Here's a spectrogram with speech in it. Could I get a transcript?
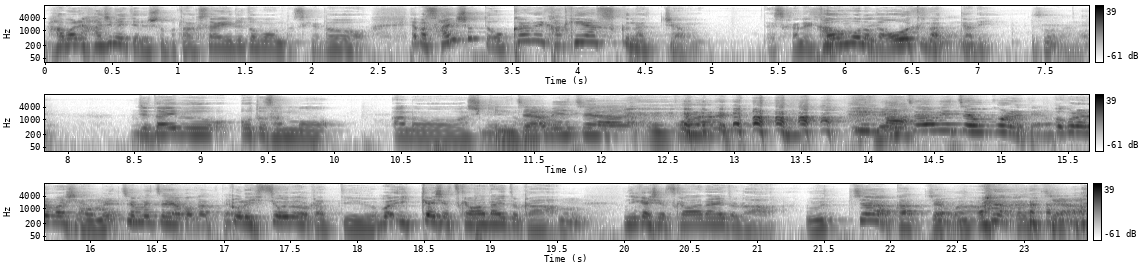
ハマり始めてる人もたくさんいると思うんですけどやっぱ最初ってお金かけやすくなっちゃうんですかね。買うものが多くなったり、そうだね。じゃあだいぶ太田さんもあの資金をめちゃめちゃ怒られた。めちゃめちゃ怒られたよ。怒られました。めちゃめちゃやばかったよ。これ必要なのかっていう、まあ、1回しか使わないとか、うん。2回しか使わないとか。売っちゃ買っちゃう。売っちゃ買っちゃ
